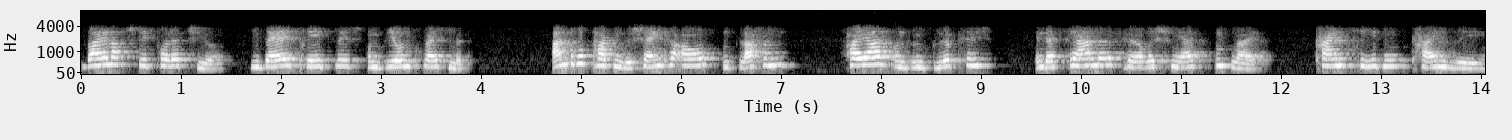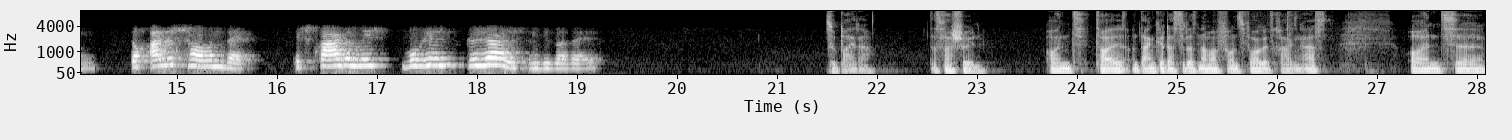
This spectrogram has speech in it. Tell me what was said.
Weihnacht steht vor der Tür. Die Welt dreht sich und wir uns gleich mit. Andere packen Geschenke aus und lachen, feiern und sind glücklich. In der Ferne höre Schmerz und Leid. Kein Frieden, kein Segen. Doch alle schauen weg. Ich frage mich, wohin gehöre ich in dieser Welt? Zu beider. Das war schön. Und toll. Und danke, dass du das nochmal für uns vorgetragen hast. Und äh,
